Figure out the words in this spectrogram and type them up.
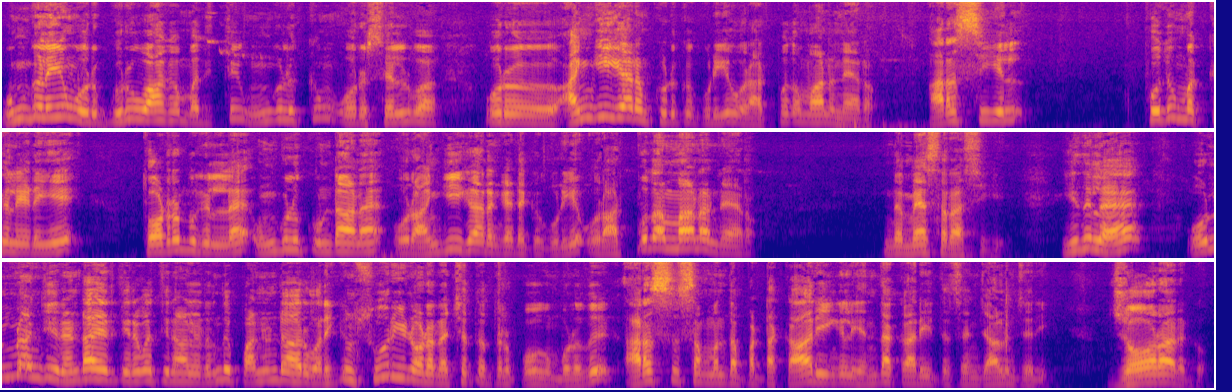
உங்களையும் ஒரு குருவாக மதித்து உங்களுக்கும் ஒரு செல்வ ஒரு அங்கீகாரம் கொடுக்கக்கூடிய ஒரு அற்புதமான நேரம். அரசியல் பொதுமக்களிடையே தொடர்புகளில் உங்களுக்கு உண்டான ஒரு அங்கீகாரம் கிடைக்கக்கூடிய ஒரு அற்புதமான நேரம் இந்த மேசராசிக்கு. இதில் ஒன்று அஞ்சு ரெண்டாயிரத்தி இருபத்தி நாலுலேருந்து பன்னெண்டு ஆறு வரைக்கும் சூரியனோட நட்சத்திரத்தில் போகும் பொழுது அரசு சம்பந்தப்பட்ட காரியங்கள் எந்த காரியத்தை செஞ்சாலும் சரி ஜோராக இருக்கும்.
